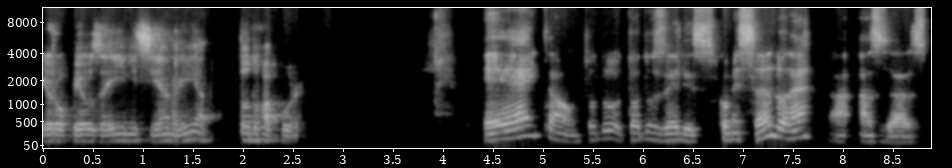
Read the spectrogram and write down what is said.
europeus aí iniciando aí a todo vapor. É, então, tudo, todos eles começando, né, as, as,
